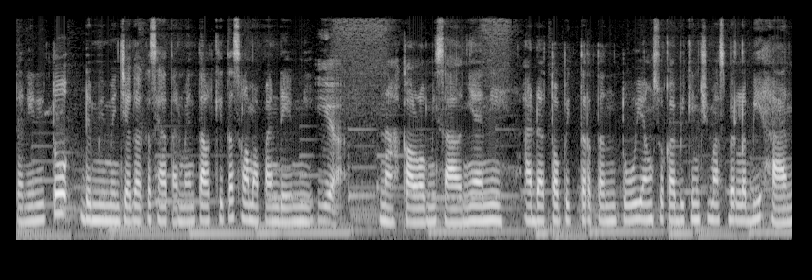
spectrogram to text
Dan ini tuh demi menjaga kesehatan mental kita selama pandemi. Iya. Nah, kalau misalnya nih ada topik tertentu yang suka bikin cemas berlebihan,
